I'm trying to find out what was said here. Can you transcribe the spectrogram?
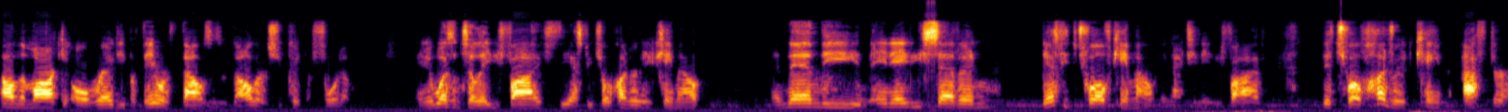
on the market already, but they were thousands of dollars. You couldn't afford them. And it wasn't until '85 the SP1200 came out, and then the in '87 the SP12 came out in 1985. The 1200 came after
